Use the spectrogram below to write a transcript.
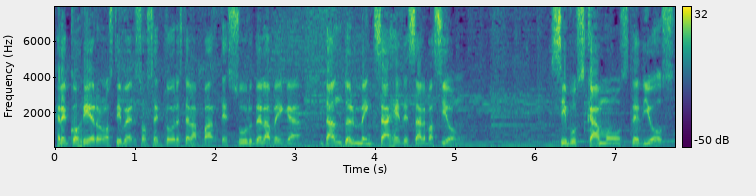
recorrieron los diversos sectores de la parte sur de La Vega dando el mensaje de salvación. Si buscamos de Dios,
